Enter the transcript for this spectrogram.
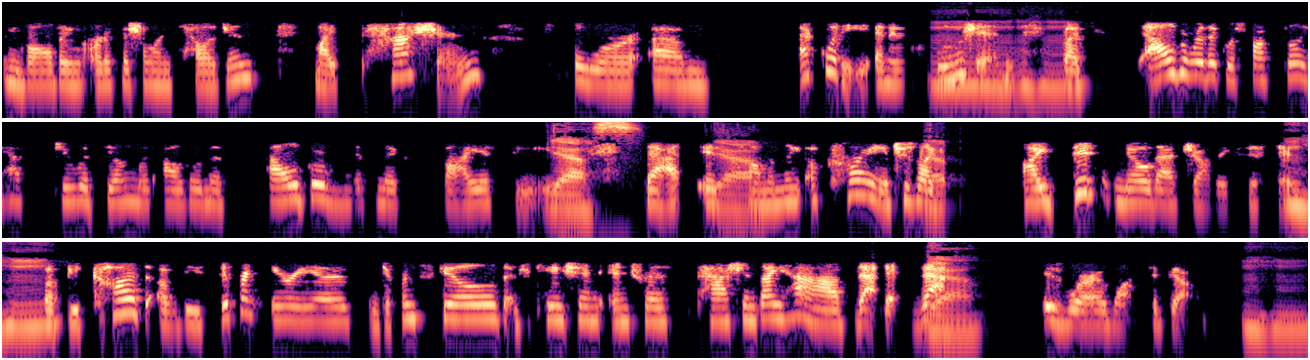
involving artificial intelligence, my passion for um, equity and inclusion. Mm-hmm. But algorithmic responsibility has to do with dealing with algorithmic, algorithmic biases yes. that is yeah. commonly occurring. And she's like, yep. I didn't know that job existed, mm-hmm. but because of these different areas and different skills, education, interests, passions I have, that that yeah. is where I want to go. Mm-hmm.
